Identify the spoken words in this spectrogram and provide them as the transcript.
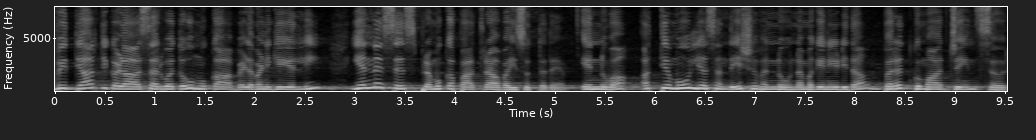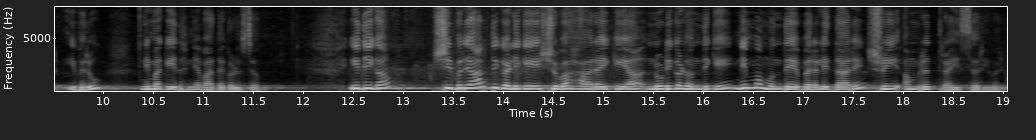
ವಿದ್ಯಾರ್ಥಿಗಳ ಸರ್ವತೋಮುಖ ಬೆಳವಣಿಗೆಯಲ್ಲಿ ಎನ್ಎಸ್ಎಸ್ ಪ್ರಮುಖ ಪಾತ್ರ ವಹಿಸುತ್ತದೆ ಎನ್ನುವ ಅತ್ಯಮೂಲ್ಯ ಸಂದೇಶವನ್ನು ನಮಗೆ ನೀಡಿದ ಭರತ್ ಕುಮಾರ್ ಜೈನ್ ಸರ್ ಇವರು. ನಿಮಗೆ ಧನ್ಯವಾದಗಳು ಸರ್. ಇದೀಗ ಶಿಬಿರಾರ್ಥಿಗಳಿಗೆ ಶುಭ ಹಾರೈಕೆಯ ನುಡಿಗಳೊಂದಿಗೆ ನಿಮ್ಮ ಮುಂದೆ ಬರಲಿದ್ದಾರೆ ಶ್ರೀ ಅಮೃತ್ ರೈ ಸರ್ ಇವರು.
